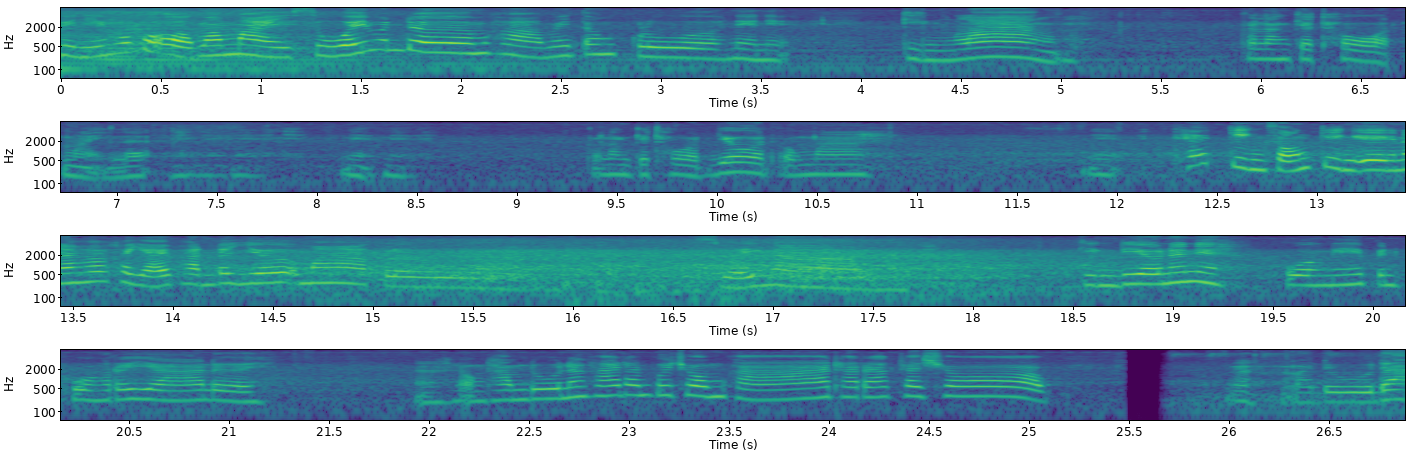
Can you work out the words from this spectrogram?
ทีนี้เขาก็ออกมาใหม่สวยเหมือนเดิมค่ะ ไม่ต้องกลัวเนี่ยเนี่ยกิ่งล่างกำลังจะถอดใหม่แล้วเนี่ยเนี่ยเนี่ยเนี่ยกำลังจะถอดยอดออกมาเนี่ยแค่กิ่งสองกิ่งเองนะคะ ขยายพันธุ์ได้เยอะมากเลย สวยงาม กิ่งเดียวนะเนี่ยพวงนี้เป็นพวงระยะเลย ลองทำดูนะคะท่านผู้ชมคะถ้ารักถ้าชอบอมาดูได้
